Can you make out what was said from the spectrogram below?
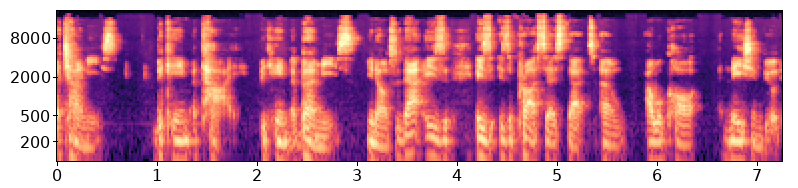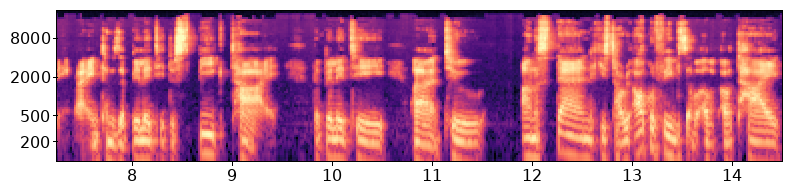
a Chinese, became a Thai, became a Burmese. You know, so that is is, is a process that uh, I will call nation building, right? In terms of ability to speak Thai, the ability uh, to understand historiographies of, of, of Thai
